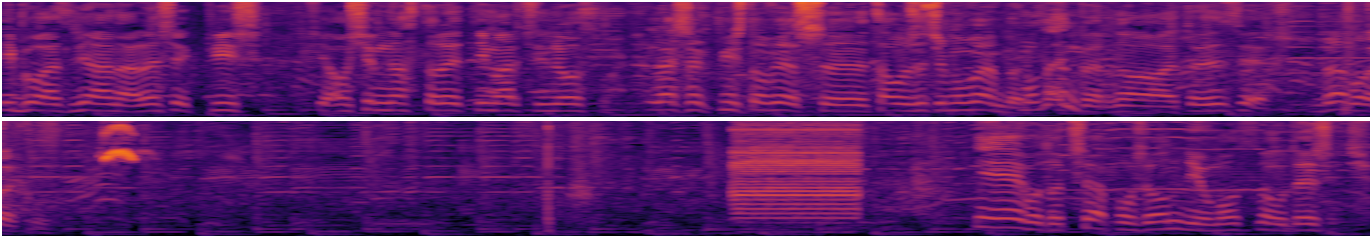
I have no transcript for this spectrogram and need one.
i była zmiana. Leszek Pisz, 18-letni Marcin Rosman. Leszek Pisz to wiesz, yy, całe życie Movember. November, no ale to jest, wiesz, brawo Lechu. Nie, bo to trzeba porządnie, mocno uderzyć.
